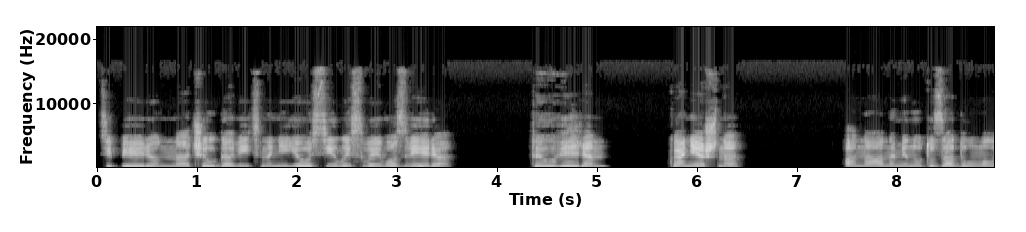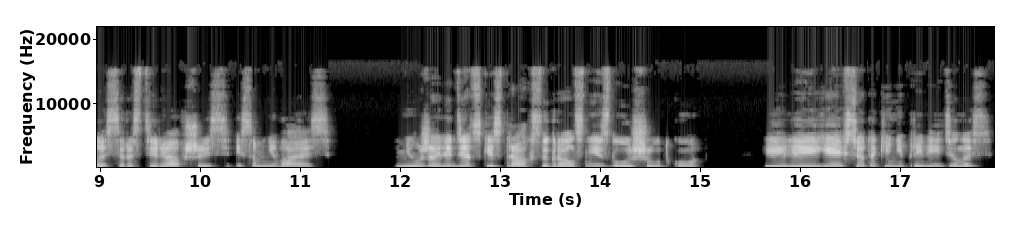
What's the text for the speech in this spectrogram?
Теперь он начал давить на нее силой своего зверя. «Ты уверен?» «Конечно». Она на минуту задумалась, растерявшись и сомневаясь. Неужели детский страх сыграл с ней злую шутку? Или ей все-таки не привиделось?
